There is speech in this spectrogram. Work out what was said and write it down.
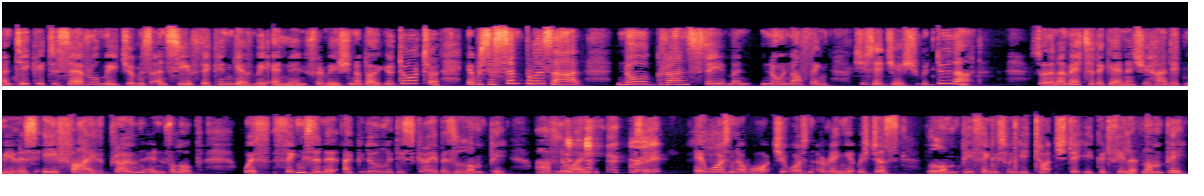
and take it to several mediums and see if they can give me any information about your daughter. It was as simple as that. No grand statement, no nothing. She said, yes, she would do that. So then I met her again and she handed me this A5 brown envelope with things in it I could only describe as lumpy. I have no idea. right. It wasn't a watch, it wasn't a ring, it was just lumpy things. When you touched it, you could feel it lumpy.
